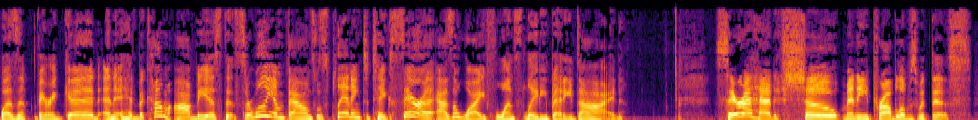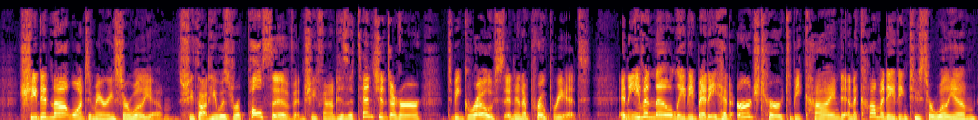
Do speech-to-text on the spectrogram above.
wasn't very good, and it had become obvious that Sir William Fownes was planning to take Sarah as a wife once Lady Betty died. Sarah had so many problems with this. She did not want to marry Sir William. She thought he was repulsive and she found his attention to her to be gross and inappropriate. And even though Lady Betty had urged her to be kind and accommodating to Sir William,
